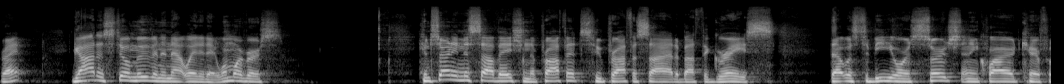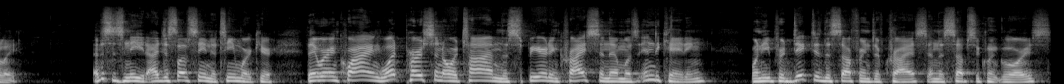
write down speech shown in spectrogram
right? God is still moving in that way today. One more verse. Concerning this salvation, the prophets who prophesied about the grace that was to be yours searched and inquired carefully. And this is neat. I just love seeing the teamwork here. They were inquiring what person or time the Spirit in Christ in them was indicating when he predicted the sufferings of Christ and the subsequent glories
